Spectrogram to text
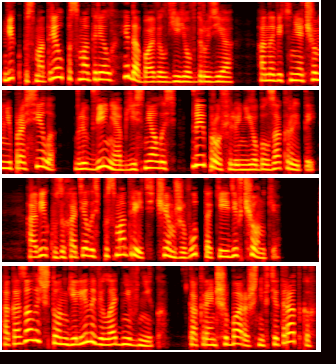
Вик посмотрел-посмотрел и добавил ее в друзья. Она ведь ни о чем не просила, в любви не объяснялась, да и профиль у нее был закрытый. А Вику захотелось посмотреть, чем живут такие девчонки. Оказалось, что Ангелина вела дневник. Как раньше барышни в тетрадках,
